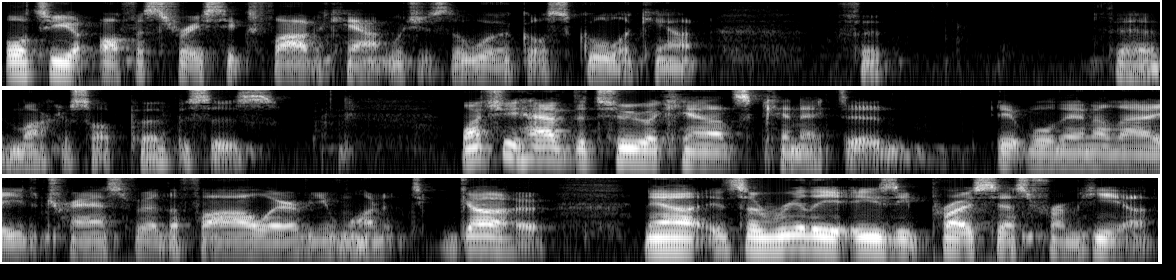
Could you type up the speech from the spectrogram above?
or to your Office 365 account, which is the work or school account for, for Microsoft purposes. Once you have the two accounts connected, it will then allow you to transfer the file wherever you want it to go. Now, it's a really easy process from here.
